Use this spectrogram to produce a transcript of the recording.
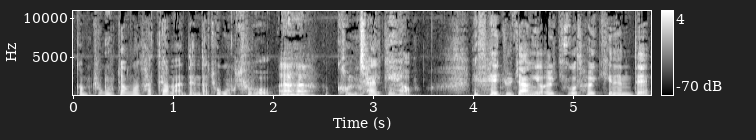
그럼 조국 장관 사퇴하면 안 된다. 조국 수호. 아하. 검찰 개혁. 이세 주장이 얽히고 설키는데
